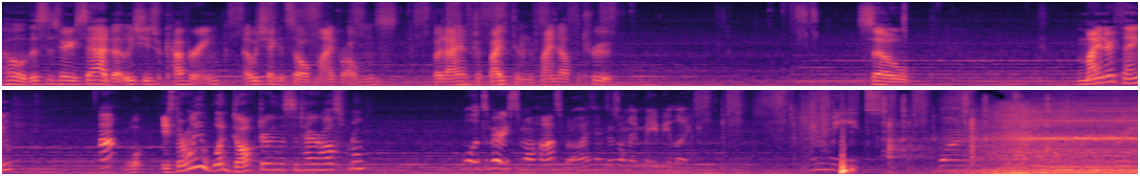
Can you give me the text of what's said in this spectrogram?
Oh, this is very sad, but at least she's recovering. I wish I could solve my problems, but I have to fight them to find out the truth. So, minor thing. Huh? Wha- Is there only one doctor in this entire hospital? Well, it's a very small hospital. I think there's only maybe like you meet one, two, three,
